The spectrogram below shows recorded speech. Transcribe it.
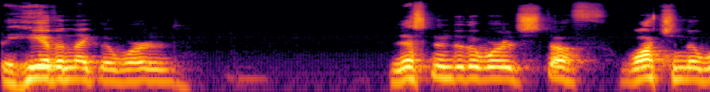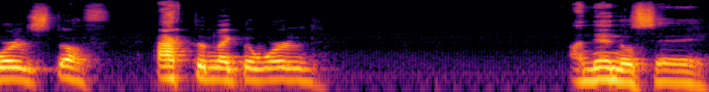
behaving like the world, listening to the world's stuff, watching the world's stuff, acting like the world. And then they'll say,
